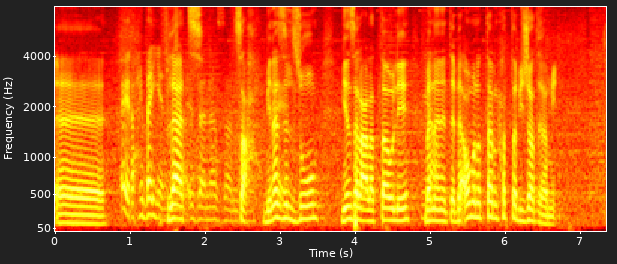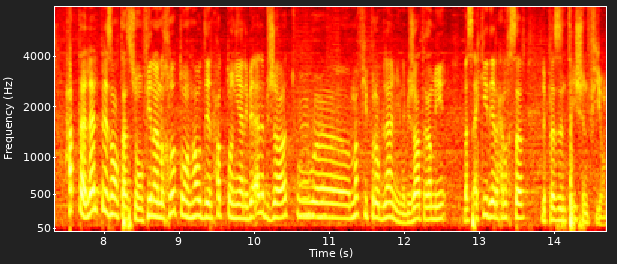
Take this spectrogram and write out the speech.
آه إيه رح يبين flat. اذا نزل. صح. بينزل إيه. زوم بينزل على الطاولة بدنا ننتبه. أو بنضطر نحطها بجاط غامق. حتى لل présentation فينا نخلطهم هودي نحطهم يعني بقلب جات وما في problème يعني بجات غميق بس أكيد رح نخسر ال presentation فيهم.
